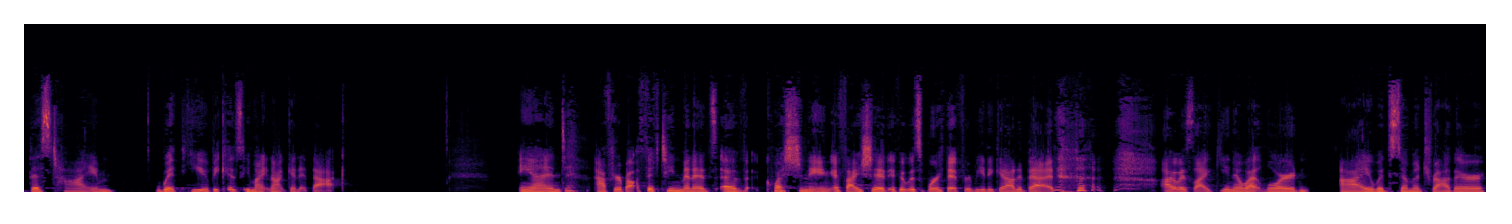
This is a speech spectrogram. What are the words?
this time with you because you might not get it back. And after about 15 minutes of questioning if I should, if it was worth it for me to get out of bed, I was like, you know what, Lord, I would so much rather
